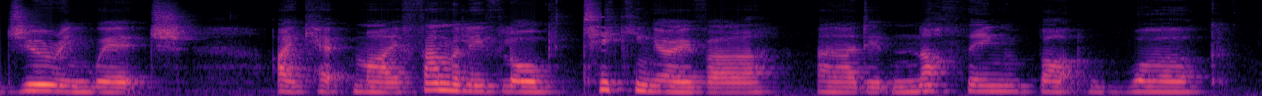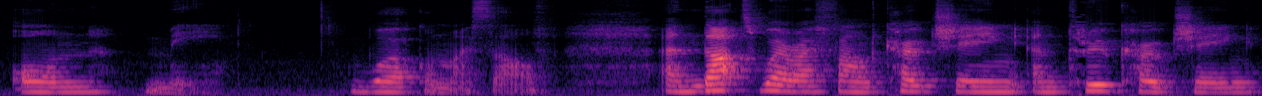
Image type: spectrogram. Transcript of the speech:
during which I kept my family vlog ticking over and I did nothing but work on me, work on myself. And that's where I found coaching. And through coaching,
